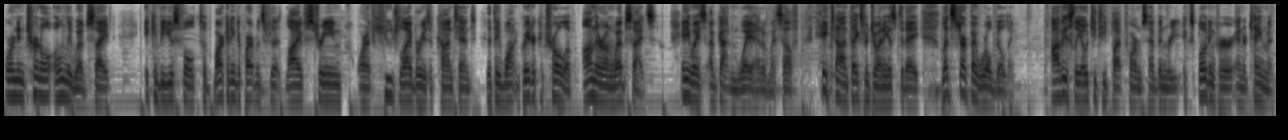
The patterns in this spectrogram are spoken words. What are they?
or an internal only website. It can be useful to marketing departments that live stream or have huge libraries of content that they want greater control of on their own websites. Anyways, I've gotten way ahead of myself. Hey, Don, thanks for joining us today. Let's start by world building. Obviously, OTT platforms have been re- exploding for entertainment.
